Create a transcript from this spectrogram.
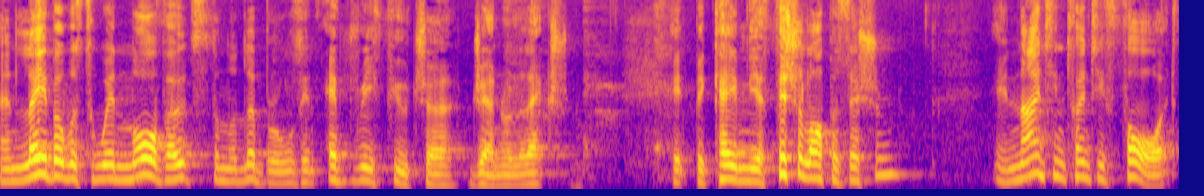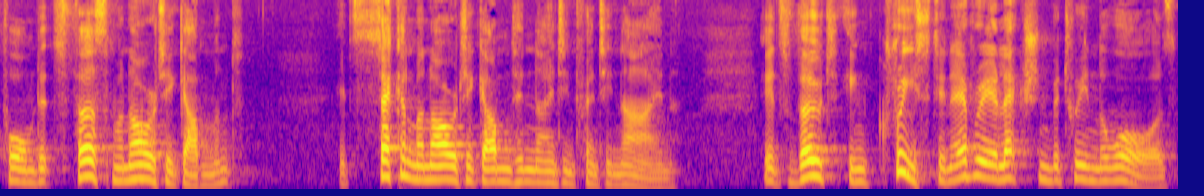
and Labour was to win more votes than the Liberals in every future general election. It became the official opposition. In 1924, it formed its first minority government, its second minority government in 1929. Its vote increased in every election between the wars,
